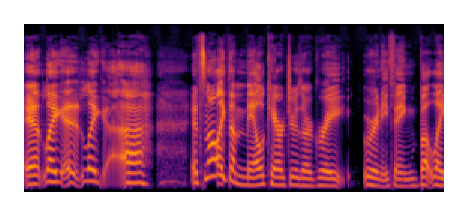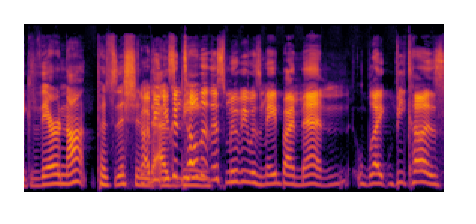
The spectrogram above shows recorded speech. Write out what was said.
And like like uh it's not like the male characters are great or anything, but like they're not positioned. I mean, as you can tell that this movie was made by men, like because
